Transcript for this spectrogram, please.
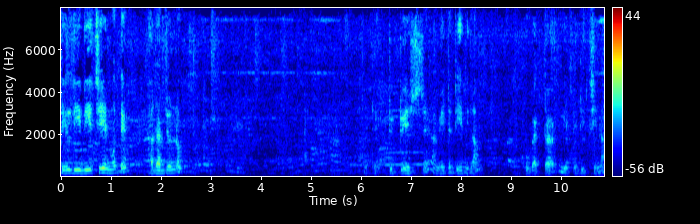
তেল দিয়ে দিয়েছি এর মধ্যে ভাজার জন্য। একটু একটু এসছে, আমি এটা দিয়ে দিলাম। খুব একটা ইয়েতে দিচ্ছি না।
